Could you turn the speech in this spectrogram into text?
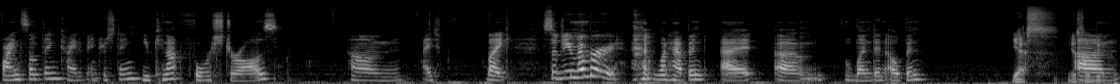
find something kind of interesting. You cannot force draws. Um, I like. So do you remember what happened at um, London Open? yes. Yes, I do. um,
